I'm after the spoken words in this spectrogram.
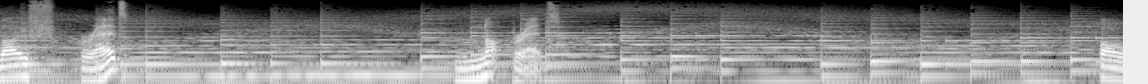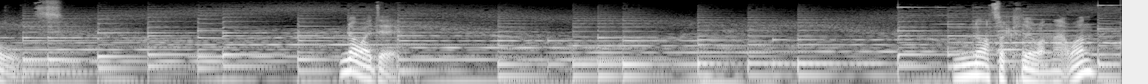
Loaf. Bread. Not bread. Bowls. No idea. Not a clue on that one.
